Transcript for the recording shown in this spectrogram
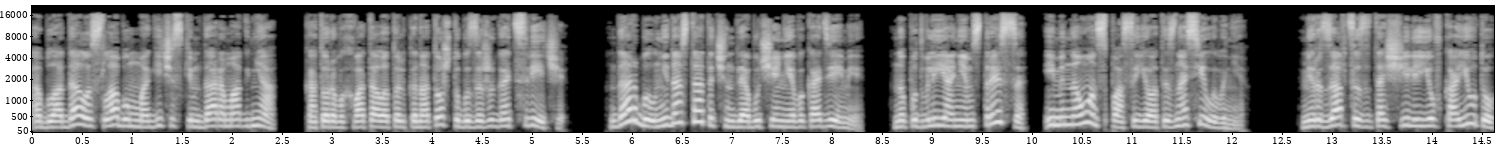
обладала слабым магическим даром огня, которого хватало только на то, чтобы зажигать свечи. Дар был недостаточен для обучения в академии, но под влиянием стресса именно он спас ее от изнасилования. Мерзавцы затащили ее в каюту,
